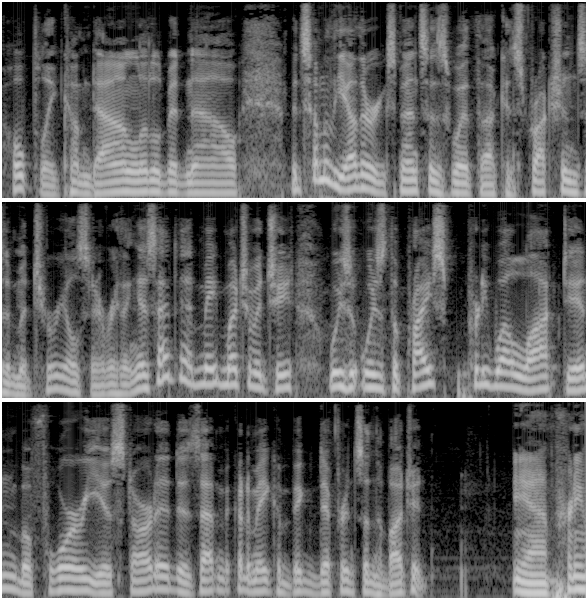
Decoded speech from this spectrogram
hopefully come down a little bit now. But some of the other expenses with uh, constructions and materials and everything, has that made much of a change? Was, was the price pretty well locked in before you started? Is that going to make a big difference in the budget? Yeah, pretty.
